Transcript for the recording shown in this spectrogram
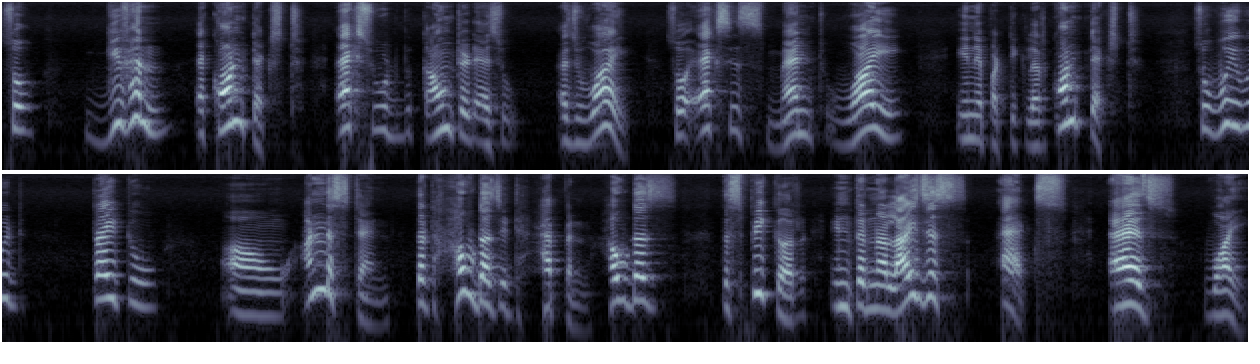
So, given a context x would be counted as, as y. So, x is meant y in a particular context. So, we would try to uh, understand that how does it happen, how does the speaker internalizes x as y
